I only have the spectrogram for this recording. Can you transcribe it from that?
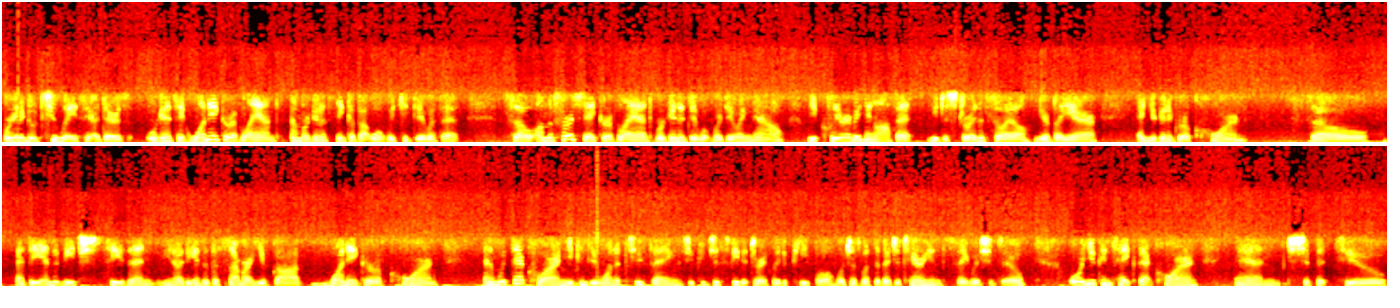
we're gonna go two ways here. There's we're gonna take one acre of land and we're gonna think about what we could do with it. So on the first acre of land, we're going to do what we're doing now. You clear everything off it, you destroy the soil year by year, and you're going to grow corn. So at the end of each season, you know, at the end of the summer, you've got one acre of corn. And with that corn, you can do one of two things. You could just feed it directly to people, which is what the vegetarians say we should do. Or you can take that corn and ship it to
